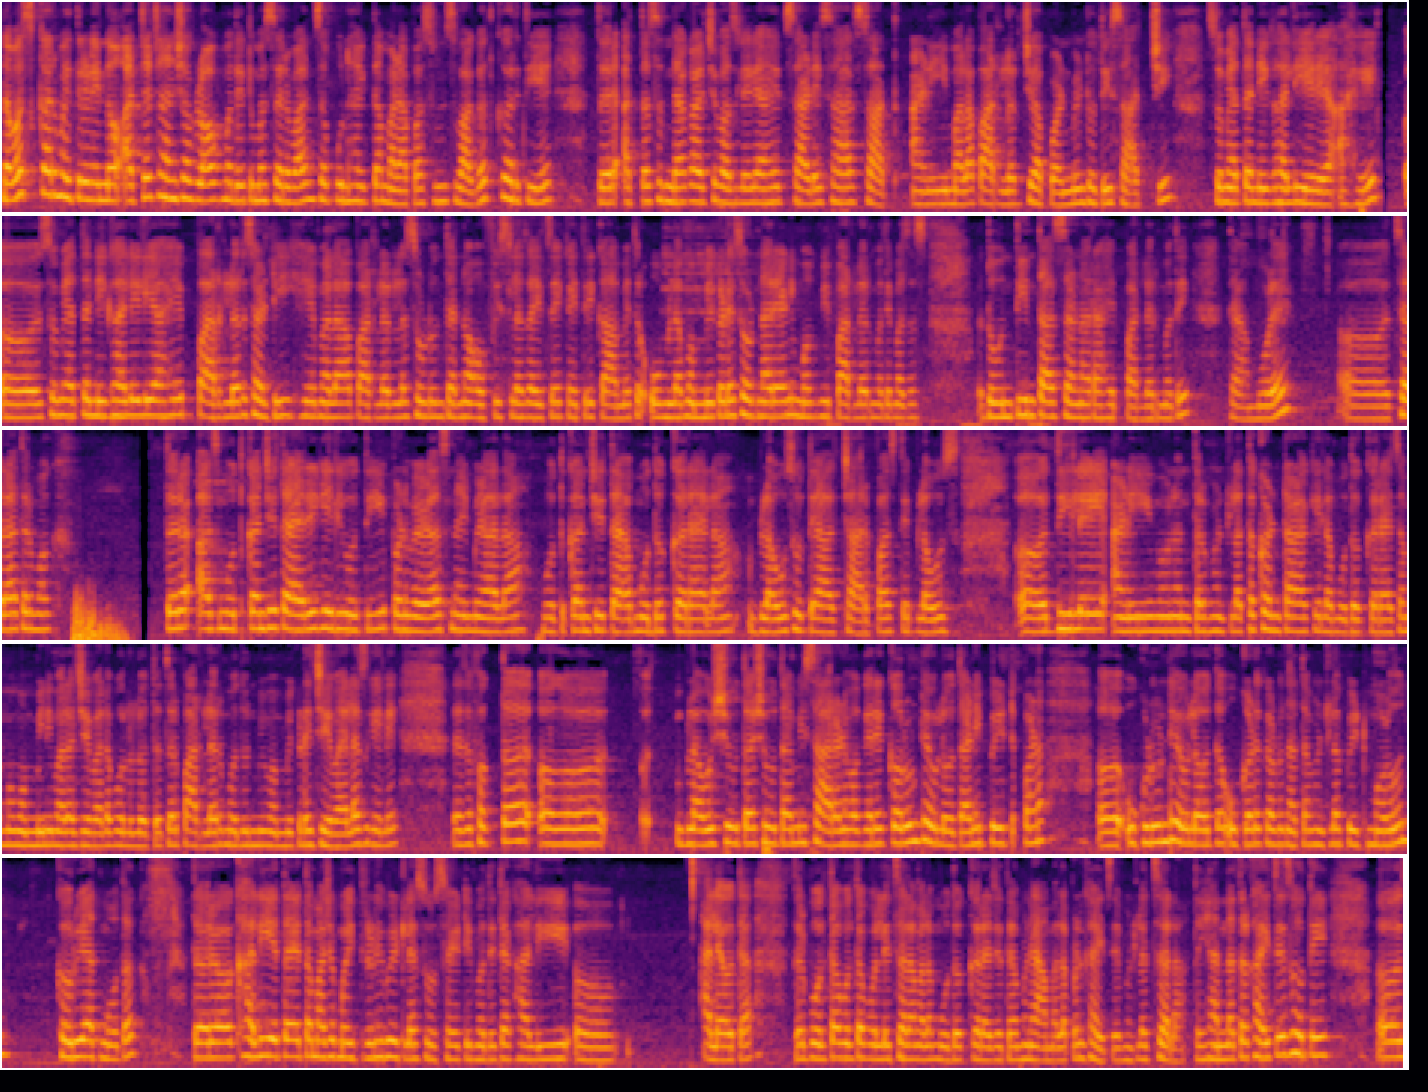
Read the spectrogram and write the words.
नमस्कार मैत्रिणींनो आजच्या छानशा ब्लॉगमध्ये तुम्हा सर्वांचं पुन्हा एकदा मनापासून स्वागत करते तर आत्ता संध्याकाळचे वाजलेले आहेत साडेसहा सात आणि मला पार्लरची अपॉइंटमेंट होती सातची. सो मी आता निघाली आहे सो मी आता निघालेली आहे पार्लरसाठी हे मला पार्लरला सोडून त्यांना ऑफिसला जायचं आहे काहीतरी काम आहे तर ओमला मम्मीकडे सोडणार आहे आणि मग मी पार्लरमध्ये माझा दोन तीन तास जाणार आहेत पार्लरमध्ये त्यामुळे चला तर मग. तर आज मोदकांची तयारी केली होती पण वेळच नाही मिळाला. मोदकांची त्या मोदक करायला ब्लाऊज होते आज चार पाच ते ब्लाऊज दिले आणि मग नंतर म्हटलं तर कंटाळा केला मोदक करायचा. मग मम्मीने मला जेवायला बोलवलं होतं तर पार्लरमधून मी मम्मीकडे जेवायलाच गेले. त्याचं फक्त ब्लाऊज शिवता शिवता मी सारण वगैरे करून ठेवलं होतं आणि पीठ पण उकडून ठेवलं होतं उकड काढून. आता म्हटलं पीठ मळून करूयात मोदक. तर खाली येता येता माझ्या मैत्रिणी भेटल्या सोसायटीमध्ये. त्या खाली आल्या होत्या. तर बोलता बोलता बोलले चला मला मोदक करायचे त्या म्हणे आम्हाला पण खायचे म्हटलं चला. तर ह्यांना तर खायचेच होते.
